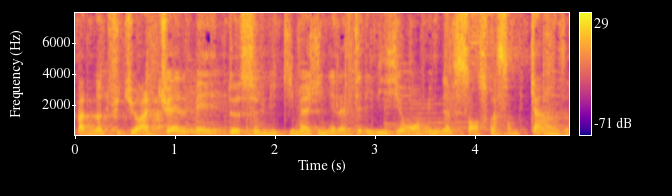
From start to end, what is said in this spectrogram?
pas de notre futur actuel, mais de celui qu'imaginait la télévision en 1975.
